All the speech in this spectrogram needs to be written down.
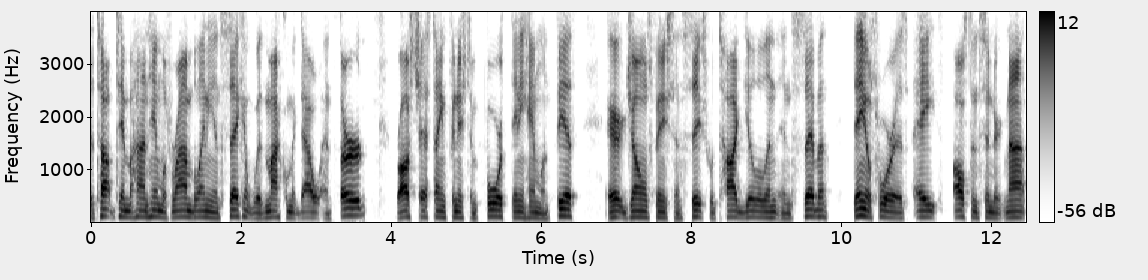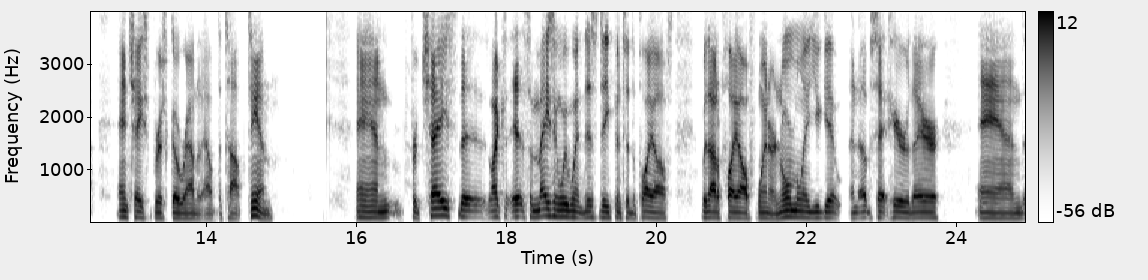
The top 10 behind him was Ryan Blaney in second, with Michael McDowell in third. Ross Chastain finished in fourth, Denny Hamlin fifth. Erik Jones finished in sixth, with Todd Gilliland in seventh. Daniel Suarez eighth, Austin Cindric ninth, and Chase Briscoe rounded out the top 10. And for Chase, the like it's amazing we went this deep into the playoffs without a playoff winner. Normally, you get an upset here or there, and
